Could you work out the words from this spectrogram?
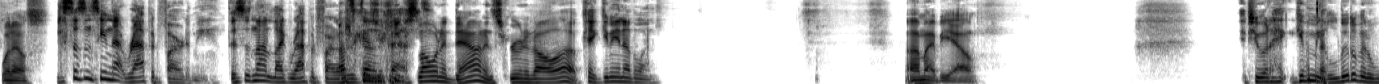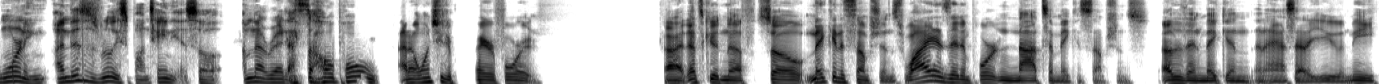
What else? This doesn't seem that rapid fire to me. This is not like rapid fire. That's because you keep slowing it down and screwing it all up. Okay, give me another one. I might be out. If you would have given me a little bit of warning, and this is really spontaneous, so I'm not ready. That's the whole point. I don't want you to prepare for it. All right, that's good enough. So, making assumptions. Why is it important not to make assumptions other than making an ass out of you and me?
